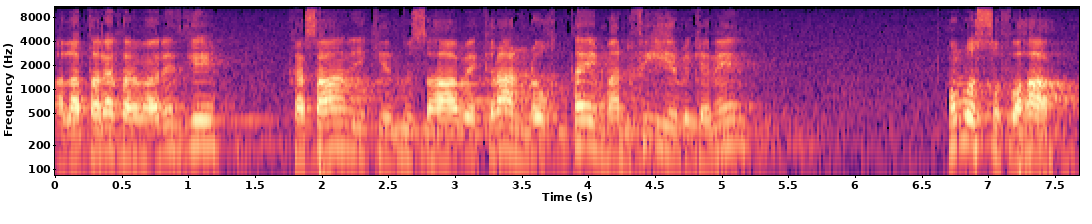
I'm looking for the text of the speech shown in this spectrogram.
الله تعالی فرمانید که کسانی که رو صحابه کرام نقطه منفی بکنه هم الصفها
